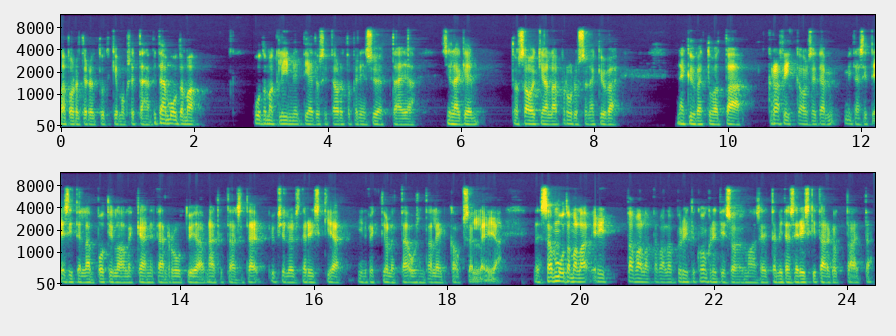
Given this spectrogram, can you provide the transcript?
laboratoriotutkimukset. Tähän pitää muutama, muutama kliininen tieto sitten ortopedin syöttää ja sen jälkeen tuossa oikealla ruudussa näkyvä, näkyvä tuota, grafiikka on sitä, mitä sitten esitellään potilaalle, käännetään ruutu ja näytetään sitä yksilöllistä riskiä infektiolle tai uusintaleikkaukselle. Ja tässä on muutamalla eri tavalla, tavalla pyritty konkretisoimaan se, että mitä se riski tarkoittaa, että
